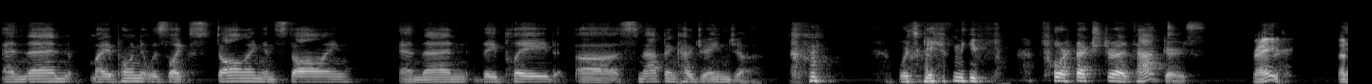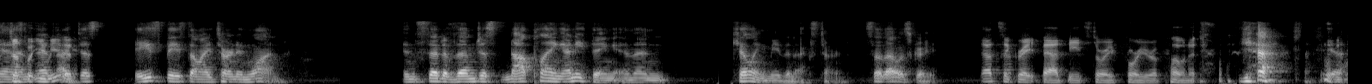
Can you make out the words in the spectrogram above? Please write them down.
And then my opponent was like stalling and stalling, and then they played uh, snapping hydrangea, which gave me f- four extra attackers. Right. That's and, just what you needed. I just ace based on my turn in one instead of them just not playing anything and then killing me the next turn. So that was great. That's a great bad beat story for your opponent. yeah. Yeah.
